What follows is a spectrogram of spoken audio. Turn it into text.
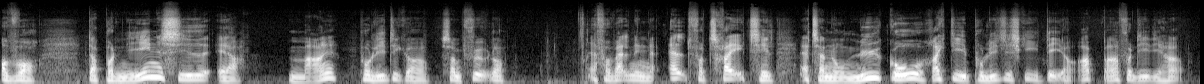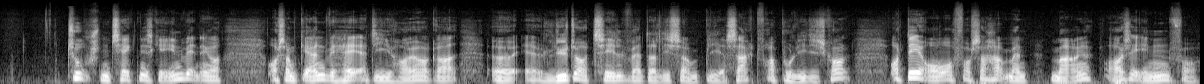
og hvor der på den ene side er mange politikere, som føler, at forvaltningen er alt for træg til at tage nogle nye, gode, rigtige politiske idéer op, bare fordi de har tusind tekniske indvendinger, og som gerne vil have, at de i højere grad øh, lytter til, hvad der ligesom bliver sagt fra politisk hold. Og deroverfor så har man mange, også inden for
